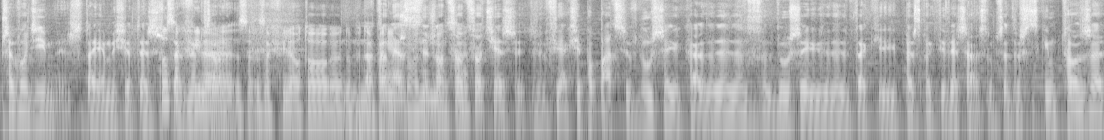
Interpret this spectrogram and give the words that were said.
przewodzimy, stajemy się też to za chwilę, za, za, chwilę o to dopytam Natomiast no, co, co cieszy, jak się popatrzy w dłuższej, dłuższej e, takiej perspektywie czasu, przede wszystkim to, że,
